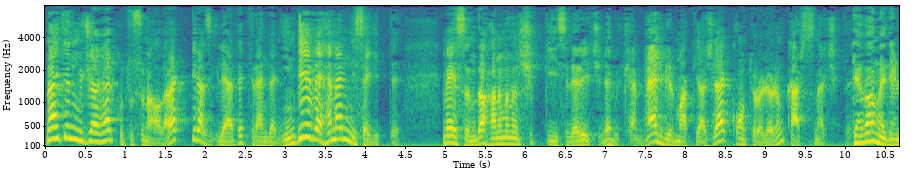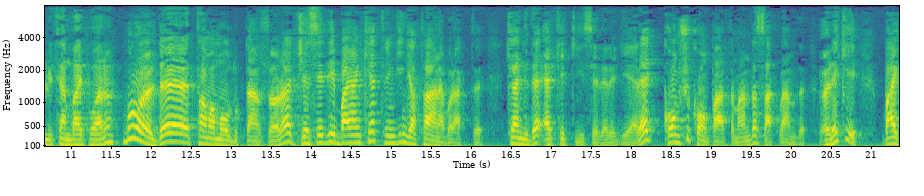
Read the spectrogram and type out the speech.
Knight'ın mücevher kutusunu alarak biraz ileride trenden indi ve hemen Nice gitti. Mason da hanımının şık giysileri içinde mükemmel bir makyajla kontrolörün karşısına çıktı. Devam edin lütfen Bay Poirot. Bu rolde tamam olduktan sonra cesedi Bayan Catherine'in yatağına bıraktı. Kendi de erkek giysileri giyerek komşu kompartımanda saklandı. Öyle ki Bay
